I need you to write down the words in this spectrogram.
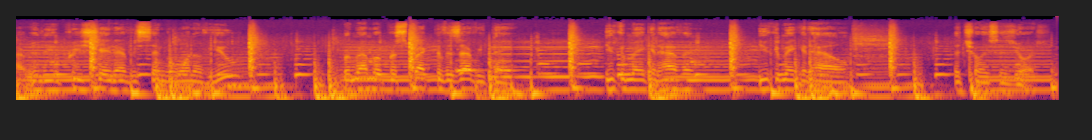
I really appreciate every single one of you. Remember, perspective is everything. You can make it heaven, you can make it hell. The choice is yours.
